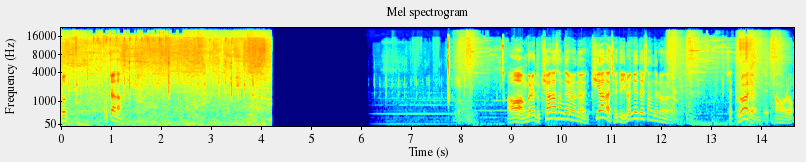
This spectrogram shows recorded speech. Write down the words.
너 없잖아. 아, 안 그래도 키아나 상대면은 키아나 제드 이런 얘들 상대로는 진짜 들어야 되는데 방어력.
